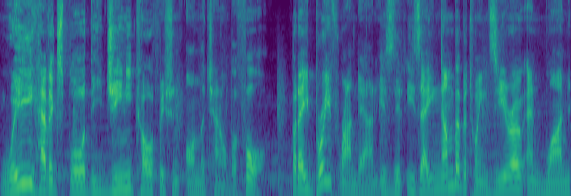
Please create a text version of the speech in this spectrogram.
We have explored the Gini coefficient on the channel before, but a brief rundown is that it is a number between 0 and 1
